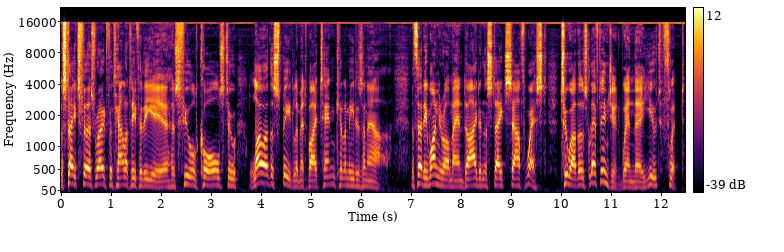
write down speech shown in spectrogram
The state's first road fatality for the year has fuelled calls to lower the speed limit by 10 kilometres an hour. The 31 year old man died in the state's southwest. Two others left injured when their ute flipped.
